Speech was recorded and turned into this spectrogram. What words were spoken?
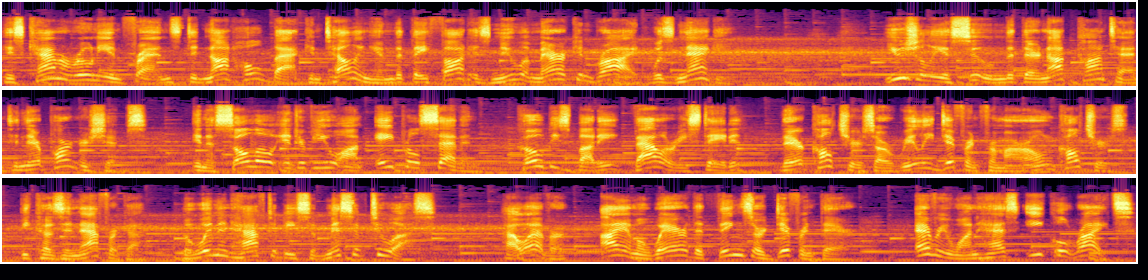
his Cameroonian friends did not hold back in telling him that they thought his new American bride was naggy. Usually assume that they're not content in their partnerships. In a solo interview on April 7, Kobe's buddy, Valerie, stated, Their cultures are really different from our own cultures, because in Africa, the women have to be submissive to us. However, I am aware that things are different there. Everyone has equal rights,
